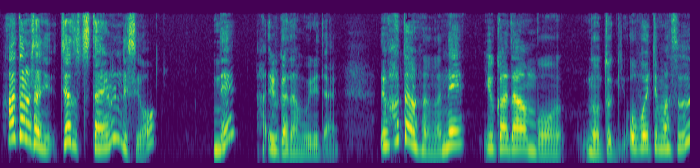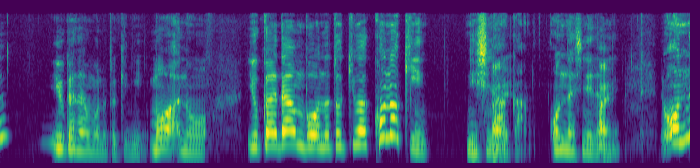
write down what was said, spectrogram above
畑野さんにちゃんと伝えるんですよ。ね？床暖房入れたい。で畑野さんがね床暖房の時覚えてます？床暖房の時に。もうあの床暖房の時はこの木にしなあかん、同じ値段で、同じ値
